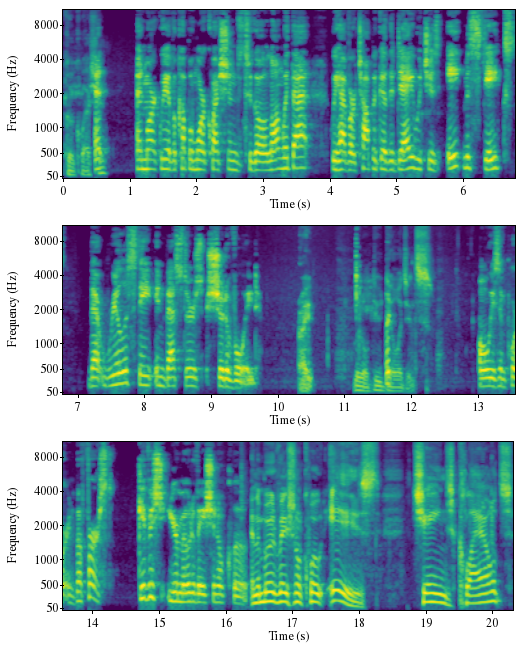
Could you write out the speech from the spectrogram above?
Good question. And, and Mark, we have a couple more questions to go along with that. We have our topic of the day, which is eight mistakes that real estate investors should avoid. right. Little due diligence. Always important. But first, give us your motivational quote. And the motivational quote is change clouds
